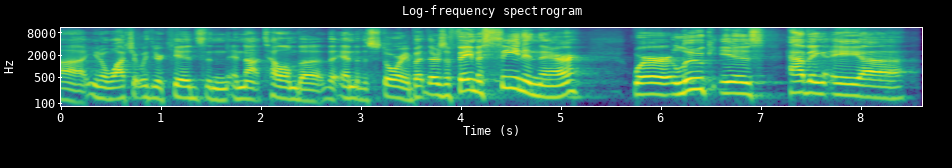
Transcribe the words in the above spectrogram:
uh, you know, watch it with your kids and, and not tell them the, the end of the story. But there's a famous scene in there where Luke is having a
